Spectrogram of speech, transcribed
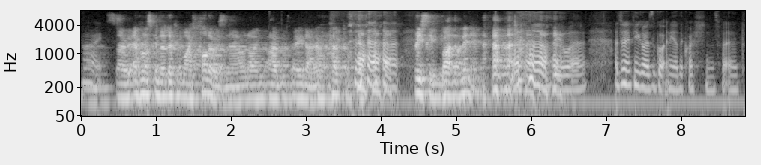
Right. So everyone's going to look at my followers now, and I'm, I'm you know, hope increasing by the minute. Be. I don't know if you guys have got any other questions for Ed.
